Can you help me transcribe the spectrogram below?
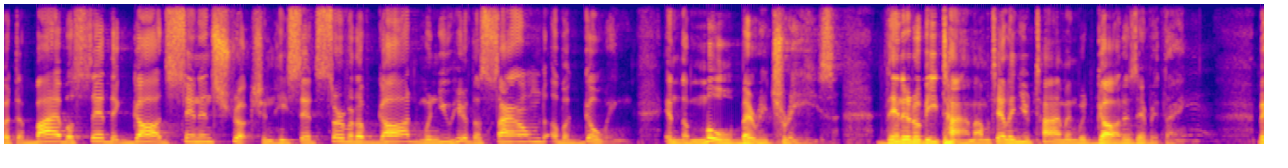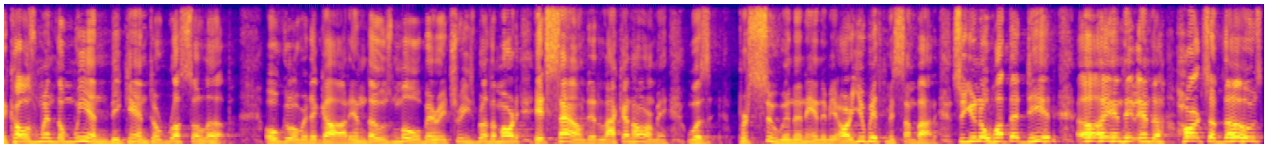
But the Bible said that God sent instruction. He said, Servant of God, when you hear the sound of a going in the mulberry trees, then it'll be time. I'm telling you, timing with God is everything. Because when the wind began to rustle up, oh glory to God, in those mulberry trees, Brother Marty, it sounded like an army was pursuing an enemy. Are you with me, somebody? So you know what that did uh, in, the, in the hearts of those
